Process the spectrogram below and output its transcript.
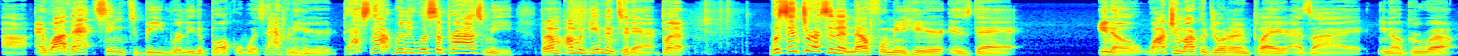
Uh, and while that seemed to be really the bulk of what's happening here, that's not really what surprised me. But I'm, I'm gonna get into that. But what's interesting enough for me here is that, you know, watching Michael Jordan play as I, you know, grew up,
